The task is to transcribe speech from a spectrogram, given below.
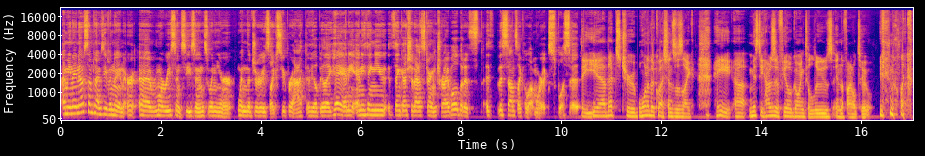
I mean, I know sometimes even in er, uh, more recent seasons, when you're when the jury's like super active, you'll be like, "Hey, any anything you think I should ask during tribal?" But it's it, this sounds like a lot more explicit. Yeah, that's true. One of the questions was like, "Hey, uh, Misty, how does it feel going to lose in the final two? like,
